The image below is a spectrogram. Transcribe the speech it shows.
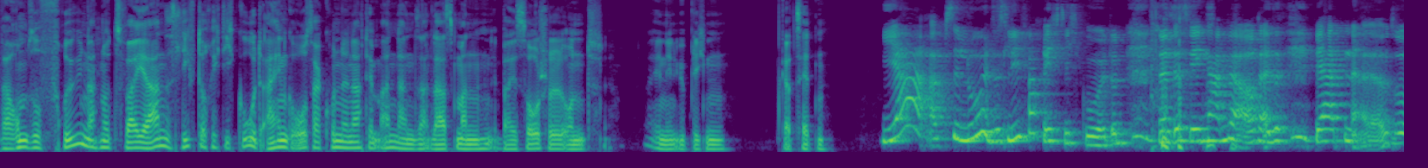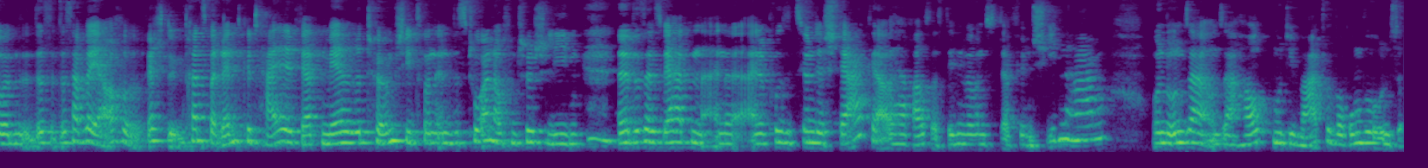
Warum so früh, nach nur zwei Jahren? Das lief doch richtig gut. Ein großer Kunde nach dem anderen las man bei Social und in den üblichen Gazetten. Ja, absolut. Das lief auch richtig gut. Und deswegen haben wir auch, also wir hatten, also das, das haben wir ja auch recht transparent geteilt. Wir hatten mehrere Termsheets von Investoren auf dem Tisch liegen. Das heißt, wir hatten eine, eine Position der Stärke heraus, aus denen wir uns dafür entschieden haben. Und unser, unser Hauptmotivator, warum wir uns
